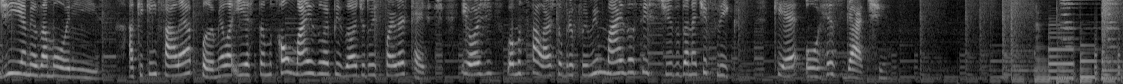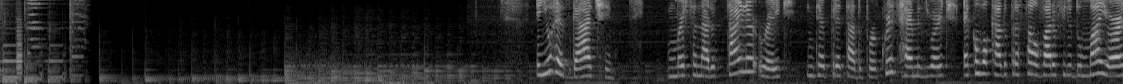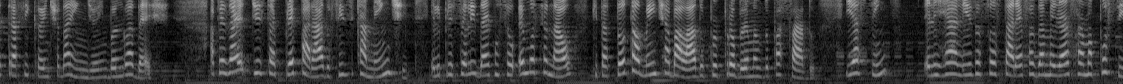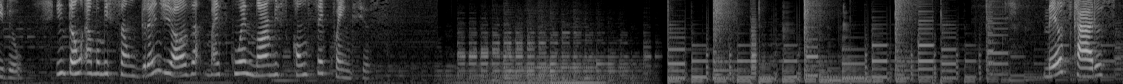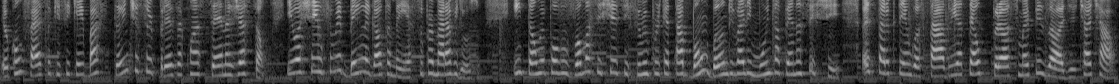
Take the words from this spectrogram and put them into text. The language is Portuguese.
dia, meus amores! Aqui quem fala é a Pamela e estamos com mais um episódio do Spoilercast. E hoje vamos falar sobre o filme mais assistido da Netflix, que é O Resgate. Em O Resgate, o mercenário Tyler Rake interpretado por Chris Hemsworth, é convocado para salvar o filho do maior traficante da Índia, em Bangladesh. Apesar de estar preparado fisicamente, ele precisa lidar com seu emocional, que está totalmente abalado por problemas do passado, e assim ele realiza suas tarefas da melhor forma possível. Então é uma missão grandiosa, mas com enormes consequências. Meus caros, eu confesso que fiquei bastante surpresa com as cenas de ação. E eu achei o filme bem legal também, é super maravilhoso. Então, meu povo, vamos assistir esse filme porque tá bombando e vale muito a pena assistir. Eu espero que tenham gostado e até o próximo episódio. Tchau, tchau.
